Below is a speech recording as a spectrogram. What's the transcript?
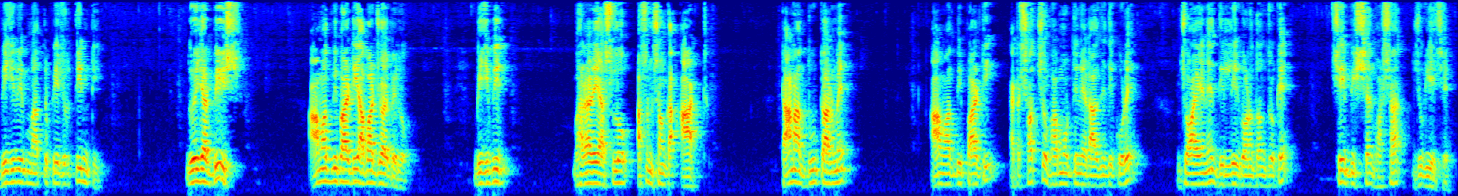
বিজেপি মাত্র পেয়েছিল তিনটি। দুই হাজার বিশ আম আদমি পার্টি আবার জয় পেল। বিজেপির ভাড়ারে আসলো, আসন সংখ্যা আট। টানা দু টার্মে আম আদমি পার্টি একটা স্বচ্ছ ভাবমূর্তি নিয়ে রাজনীতি করে জয় এনে দিল্লির গণতন্ত্রকে সেই বিশ্বাস ভাষা জুগিয়েছে।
